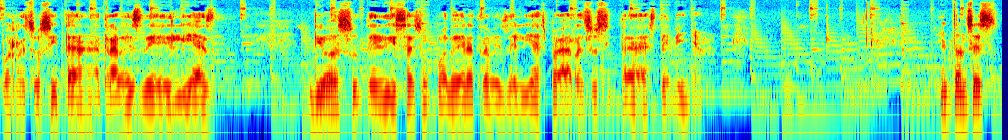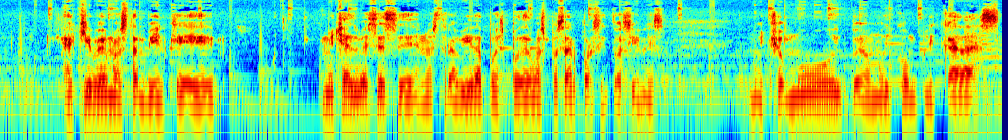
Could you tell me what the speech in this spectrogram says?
pues resucita a través de Elías. Dios utiliza su poder a través de Elías para resucitar a este niño. Entonces, aquí vemos también que muchas veces en nuestra vida pues podemos pasar por situaciones mucho muy pero muy complicadas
